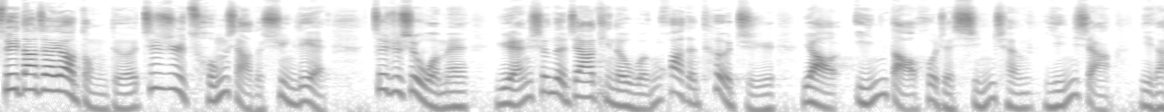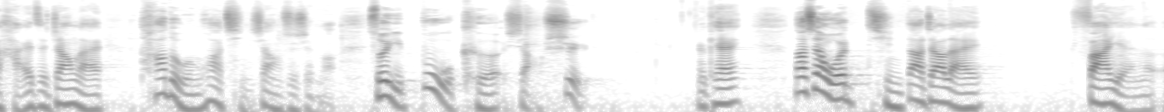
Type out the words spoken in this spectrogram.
所以大家要懂得，这是从小的训练，这就是我们原生的家庭的文化的特质，要引导或者形成影响你的孩子将来他的文化倾向是什么。所以不可小视。OK，那像我请大家来发言了，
